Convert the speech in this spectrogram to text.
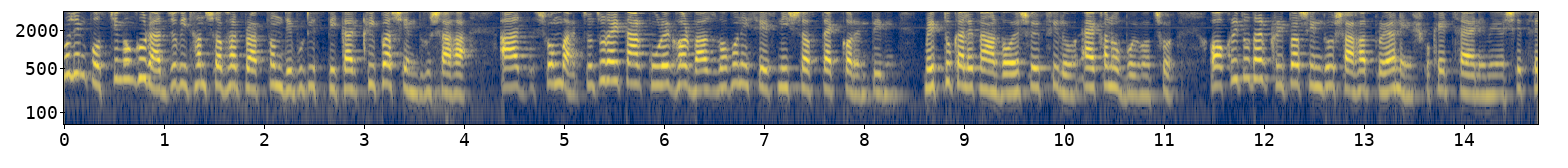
হলেন পশ্চিমবঙ্গ রাজ্য বিধানসভার প্রাক্তন ডেপুটি স্পিকার কৃপা সেন্ধু সাহা। আজ সোমবার চুঁচুড়ায় তাঁর কুড়েঘর বাসভবনে শেষ নিঃশ্বাস ত্যাগ করেন তিনি। মৃত্যুকালে তাঁর বয়স হয়েছিল একানব্বই বছর। অকৃতদার কৃপা সিন্ধু সাহার প্রয়াণে শোকের ছায়া নেমে এসেছে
